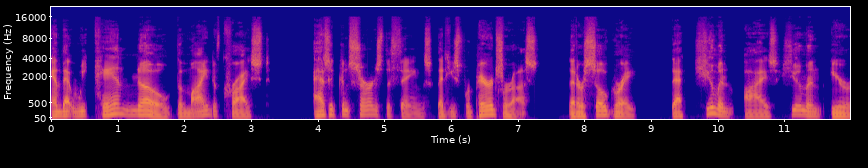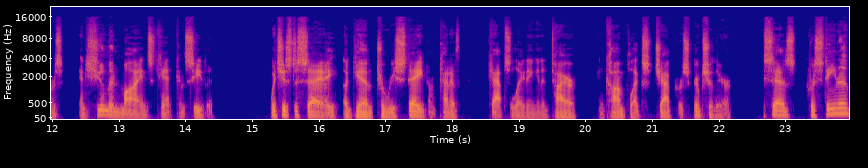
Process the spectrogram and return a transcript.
and that we can know the mind of Christ as it concerns the things that he's prepared for us that are so great that human eyes, human ears, and human minds can't conceive it. Which is to say, again, to restate, I'm kind of encapsulating an entire and complex chapter of scripture there. He says, Christina,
